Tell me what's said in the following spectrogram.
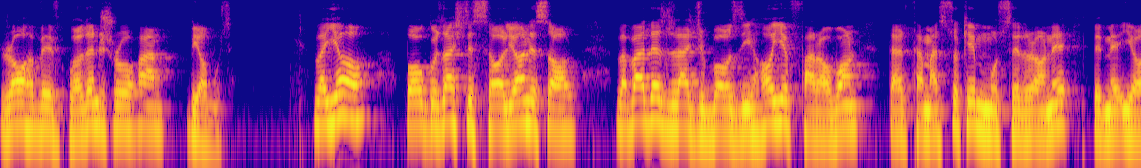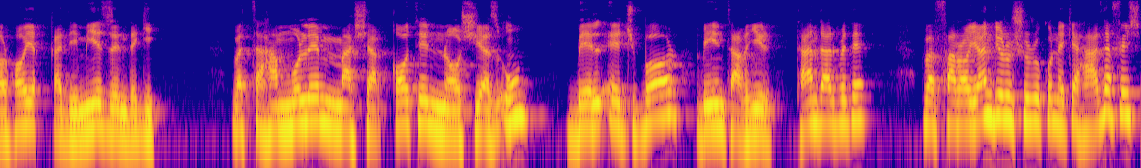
راه وفق دادنش رو هم بیاموزه. و یا با گذشت سالیان سال و بعد از لجبازی های فراوان در تمسک مسررانه به معیارهای قدیمی زندگی و تحمل مشقات ناشی از اون بل اجبار به این تغییر تن در بده و فرایندی رو شروع کنه که هدفش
